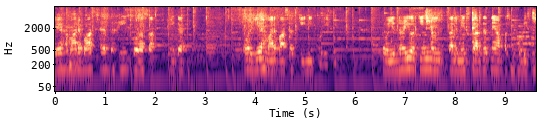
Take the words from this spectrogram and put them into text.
ये हमारे पास है दही थोड़ा सा, ठीक है? और ये हमारे पास है चीनी थोड़ी सी। तो ये दही और चीनी हम पहले मिक्स कर देते हैं आपस में थोड़ी सी,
